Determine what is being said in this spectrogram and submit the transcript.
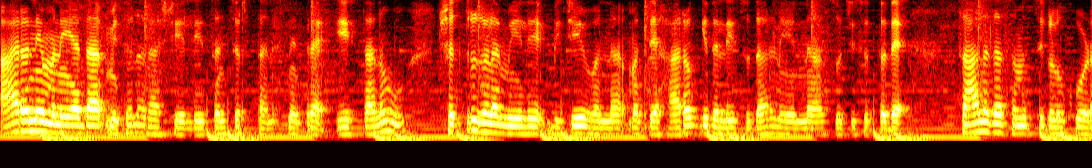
ಆರನೇ ಮನೆಯಾದ ಮಿಥುನ ರಾಶಿಯಲ್ಲಿ ಸಂಚರಿಸ್ತಾನೆ ಸ್ನೇಹಿತರೆ. ಈ ಸ್ಥಾನವು ಶತ್ರುಗಳ ಮೇಲೆ ವಿಜಯವನ್ನು ಮತ್ತು ಆರೋಗ್ಯದಲ್ಲಿ ಸುಧಾರಣೆಯನ್ನ ಸೂಚಿಸುತ್ತದೆ. ಸಾಲದ ಸಮಸ್ಯೆಗಳು ಕೂಡ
